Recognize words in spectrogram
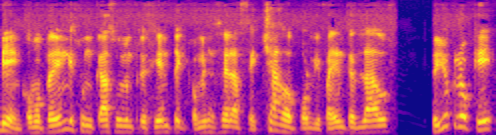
Bien, como ven, es un caso de un presidente que comienza a ser acechado por diferentes lados, pero yo creo que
